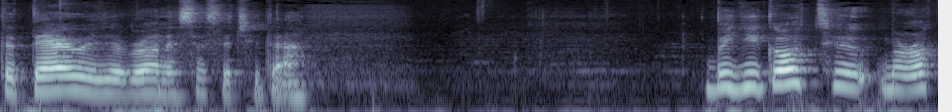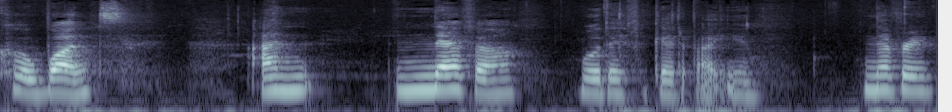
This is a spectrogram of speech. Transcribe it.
that there is a real necessity there. But you go to Morocco once and never will they forget about you. Never.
